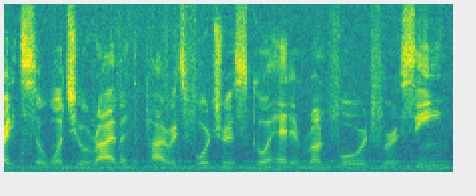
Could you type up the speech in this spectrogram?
Alright, so once you arrive at the Pirate's Fortress, go ahead and run forward for a scene.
